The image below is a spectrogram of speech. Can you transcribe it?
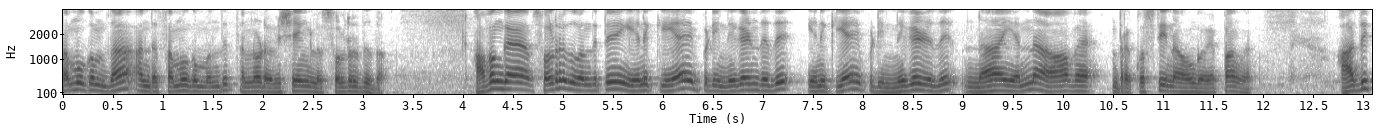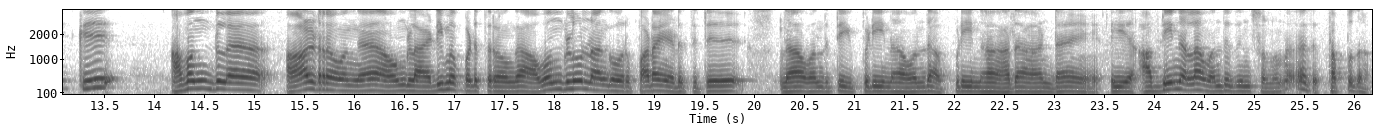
சமூகம் தான் அந்த சமூகம் வந்து தன்னோட விஷயங்களை சொல்கிறது தான் அவங்க சொல்கிறது வந்துட்டு எனக்கு ஏன் இப்படி நிகழ்ந்தது? எனக்கு ஏன் இப்படி நிகழுது? நான் என்ன ஆவேன்ற கொஸ்டின் அவங்க வைப்பாங்க. அதுக்கு அவங்கள ஆள்றவங்க அவங்கள அடிமைப்படுத்துகிறவங்க அவங்களும் நாங்கள் ஒரு படம் எடுத்துட்டு நான் வந்துட்டு இப்படி நான் வந்து அப்படி நான் அதை ஆண்டேன் அப்படின்னு எல்லாம் வந்ததுன்னு சொன்னோன்னா அது தப்பு தான்.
